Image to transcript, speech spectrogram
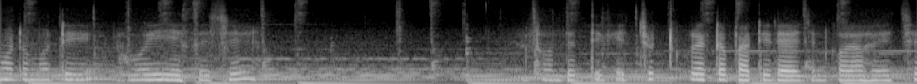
মোটামুটি হয়েই এসেছে। সন্ধ্যের দিকে ছোট্ট করে একটা পার্টির আয়োজন করা হয়েছে।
